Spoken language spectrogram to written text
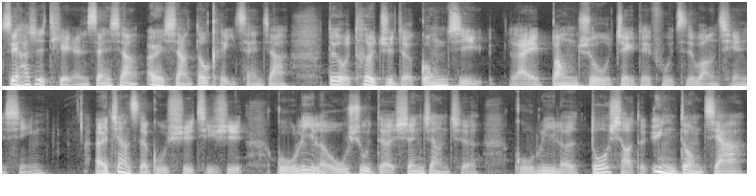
所以他是铁人三项二项都可以参加，都有特制的工具来帮助这对父子往前行。而这样子的故事，其实鼓励了无数的生长者，鼓励了多少的运动家。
